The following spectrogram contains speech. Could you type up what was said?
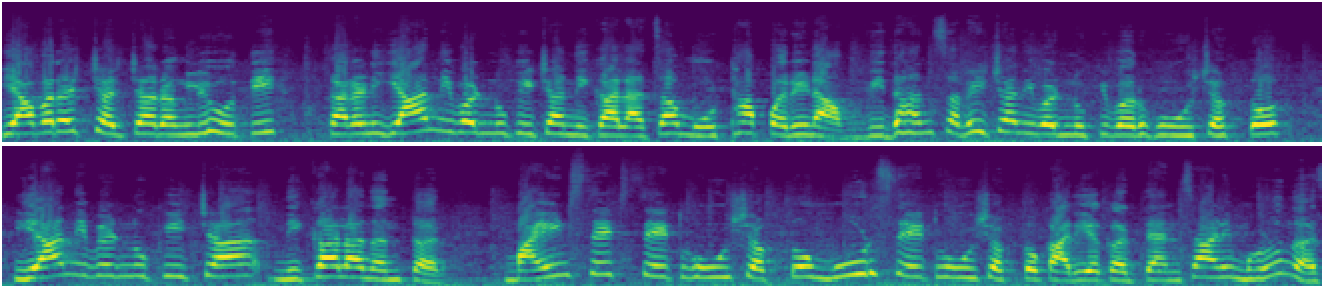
यावरच चर्चा रंगली होती. कारण या निवडणुकीच्या निकालाचा मोठा परिणाम विधानसभेच्या निवडणुकीवर होऊ शकतो. या निवडणुकीच्या निकालानंतर माइंडसेट सेट होऊ शकतो मूड सेट होऊ शकतो कार्यकर्त्यांचा आणि म्हणूनच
